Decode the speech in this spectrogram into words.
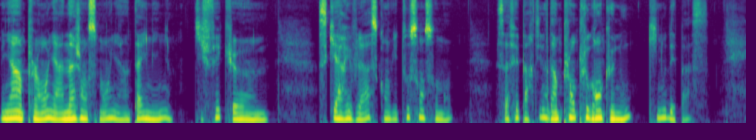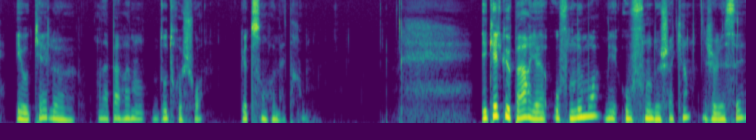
mais il y a un plan, il y a un agencement, il y a un timing qui fait que euh, ce qui arrive là, ce qu'on vit tous en ce moment, ça fait partie d'un plan plus grand que nous, qui nous dépasse, et auquel euh, on n'a pas vraiment d'autre choix que de s'en remettre. Et quelque part, il y a au fond de moi, mais au fond de chacun, je le sais,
